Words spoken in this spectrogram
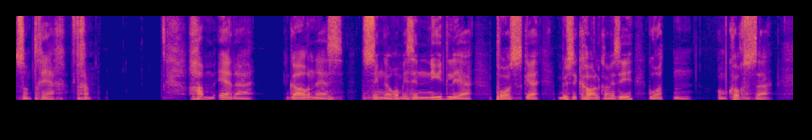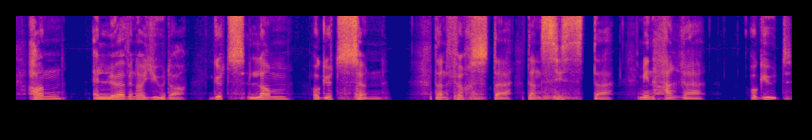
som trer frem. Ham er det Garnes synger om i sin nydelige påskemusikal, kan vi si, gåten om korset. Han er løven av Juda, Guds lam og Guds sønn. Den første, den siste, min Herre og Gud.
